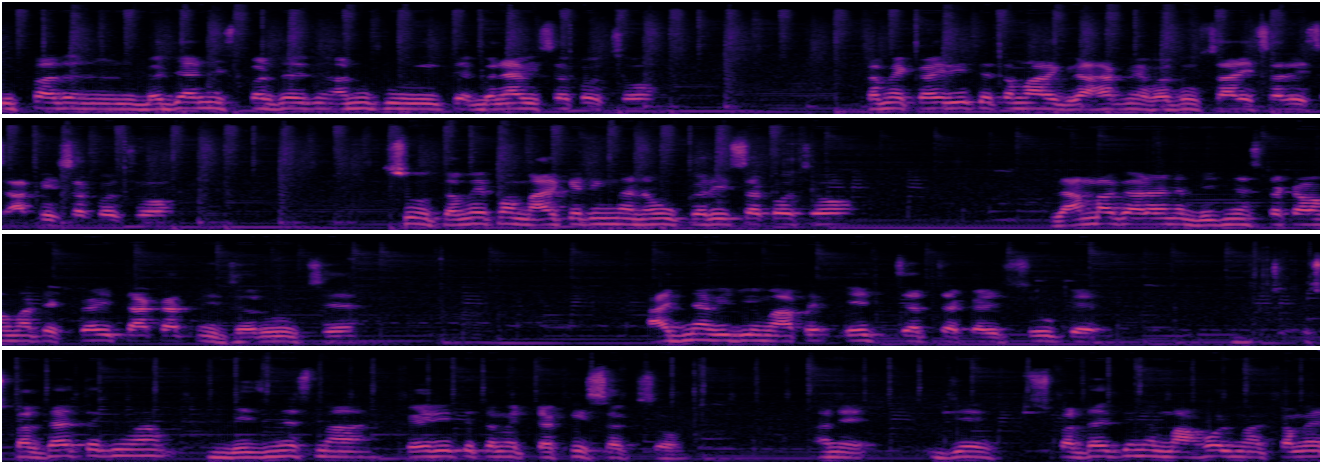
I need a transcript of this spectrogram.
ઉત્પાદનોની બજારની સ્પર્ધાને અનુકૂળ રીતે બનાવી શકો છો? તમે કઈ રીતે તમારા ગ્રાહકને વધુ સારી સર્વિસ આપી શકો છો? શું તમે પણ માર્કેટિંગમાં નવું કરી શકો છો? લાંબા ગાળાને બિઝનેસ ટકાવવા માટે કઈ તાકાતની જરૂર છે? આજના વિડીયોમાં આપણે એ જ ચર્ચા કરીશું કે સ્પર્ધાત્મકમાં બિઝનેસમાં કઈ રીતે તમે ટકી શકશો અને જે સ્પર્ધાત્મક માહોલમાં તમે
